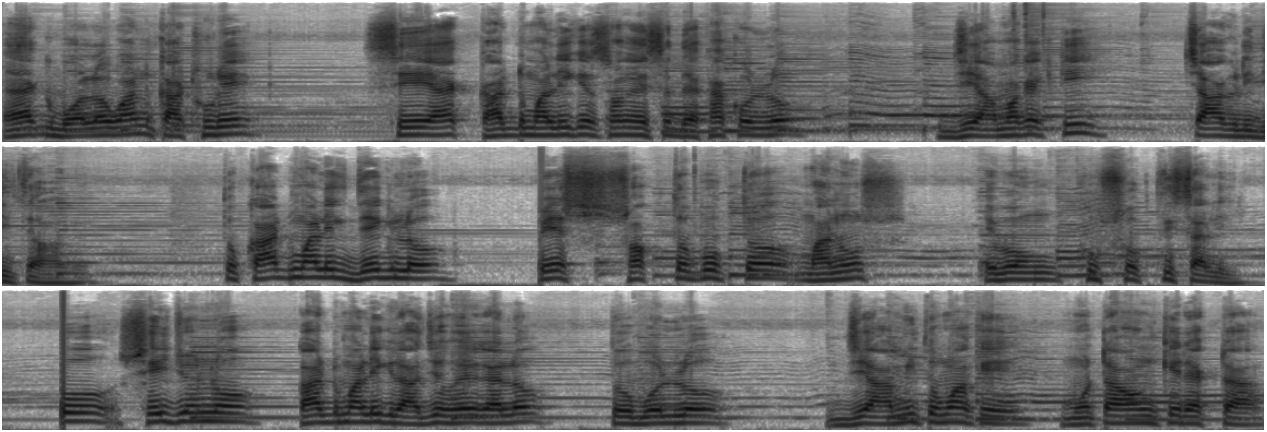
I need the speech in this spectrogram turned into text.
এক বলবান কাঠুরে, সে এক কাঠ মালিকের সঙ্গে এসে দেখা করল যে আমাকে একটি চাকরি দিতে হবে। তো কাঠ মালিক দেখল, বেশ শক্তপোক্ত মানুষ এবং খুব শক্তিশালী। তো সেই জন্য কাঠ মালিক রাজি হয়ে গেল। তো বলল যে, আমি তোমাকে মোটা অঙ্কের একটা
